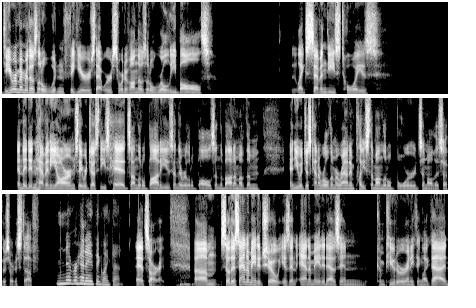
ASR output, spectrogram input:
Do you remember those little wooden figures that were sort of on those little roly balls? Like 70s toys? And they didn't have any arms. They were just these heads on little bodies, and there were little balls in the bottom of them. And you would just kind of roll them around and place them on little boards and all this other sort of stuff. never had anything like that. It's all right. Um, so this animated show isn't animated as in computer or anything like that.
